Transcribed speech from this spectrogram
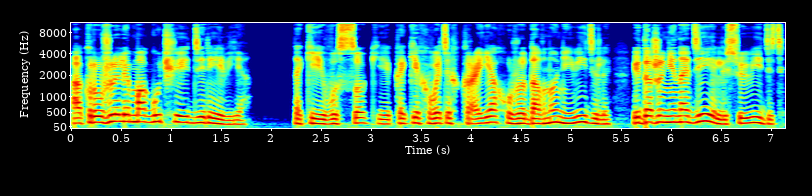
окружили могучие деревья такие высокие, каких в этих краях уже давно не видели и даже не надеялись увидеть.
